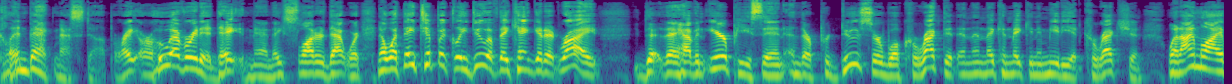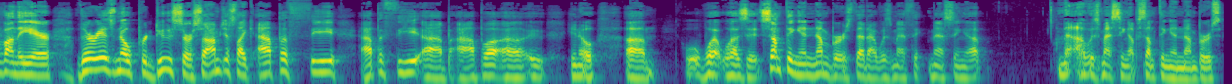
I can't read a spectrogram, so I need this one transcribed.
Glenn Beck messed up, right? Or whoever it is. They, man, they slaughtered that word. Now, what they typically do if they can't get it right, they have an earpiece in and their producer will correct it and then they can make an immediate correction. When I'm live on the air, there is no producer. So I'm just like apathy, apathy, uh, uh, uh you know, um, what was it? Something in numbers that I was messing up. I was messing up something in numbers.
